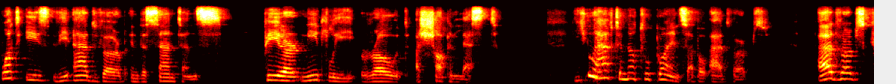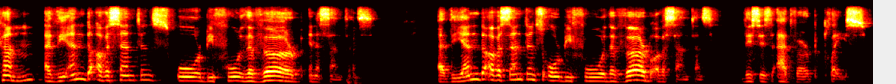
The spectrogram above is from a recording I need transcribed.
What is the adverb in the sentence? Peter neatly wrote a shopping list. You have to know two points about adverbs. adverbs come at the end of a sentence or before the verb in a sentence. At the end of a sentence or before the verb of a sentence. This is adverb place.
